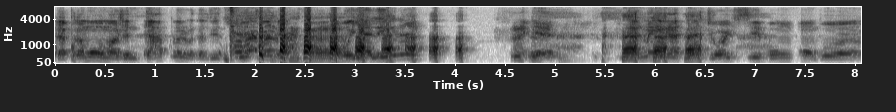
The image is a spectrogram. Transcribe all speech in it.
D'après moi, on va manger une tape, là, je vais te le dire tout de suite, là, mais on va y aller, là. Finalement, il rappelle George, c'est bon, on va,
